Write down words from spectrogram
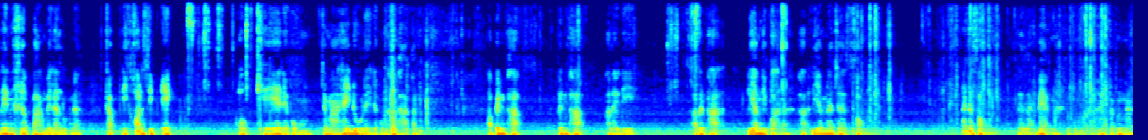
เลนส์เคลือบบางเบลารุสนะ กับ Nikon 10x โอเค เดี๋ยวผมจะมาให้ดูเลย เดี๋ยวผมหาพระก่อน เอาเป็นพระ เป็นพระอะไรดี เอาเป็นพระเลี่ยมดีกว่านะ พระเลี่ยมน่าจะส่อง น่าจะส่องหลายๆแบบนะเดี๋ยวผมหาให้แป๊บนึงนะ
